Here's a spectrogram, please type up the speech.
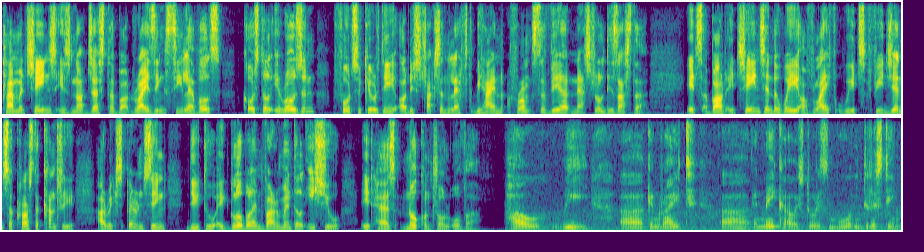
Climate change is not just about rising sea levels, coastal erosion, food security or destruction left behind from severe natural disaster. It's about a change in the way of life which Fijians across the country are experiencing due to a global environmental issue it has no control over. How we uh, can write uh, and make our stories more interesting,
